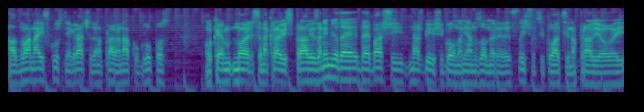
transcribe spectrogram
Ali dva najiskusnije igrača da naprave onakvu glupost. Ok, Neuer se na kraju ispravio. Zanimljivo da je, da je baš i naš bivši golman Jan Zomer eh, sličnu situaciju napravio ovaj,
